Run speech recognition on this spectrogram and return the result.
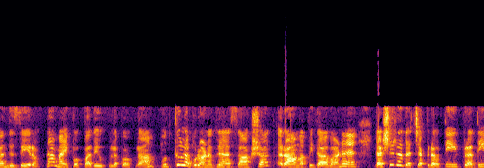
வந்து சேரும். நாம இப்போ பதிவுக்குள்ள போகலாம். முத்கல புராணத்துல சாக்ஷாத் ராமபிதாவான தசரத சக்கரவர்த்தி பிரதி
